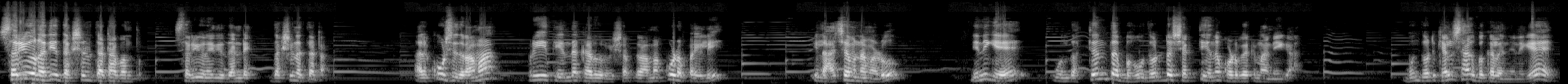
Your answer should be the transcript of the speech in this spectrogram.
ಸರಿಯು ನದಿ ದಕ್ಷಿಣ ತಟ ಬಂತು. ಸರಿಯೋ ನದಿ ದಂಡೆ, ದಕ್ಷಿಣ ತಟ. ಅಲ್ಲಿ ಕೂರ್ಸಿದ್ರು ರಾಮ, ಪ್ರೀತಿಯಿಂದ ಕರೆದ್ರು ವಿಶ್ವ ರಾಮ, ಕೂಡಪ್ಪ ಇಲ್ಲಿ ಇಲ್ಲಿ ಆಚಮನ ಮಾಡು. ನಿನಗೆ ಒಂದು ಅತ್ಯಂತ ಬಹುದೊಡ್ಡ ಶಕ್ತಿಯನ್ನು ಕೊಡ್ಬೇಕು ನಾನೀಗ. ಒಂದು ದೊಡ್ಡ ಕೆಲಸ ಆಗ್ಬೇಕಲ್ಲ ನಿನಗೆ?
